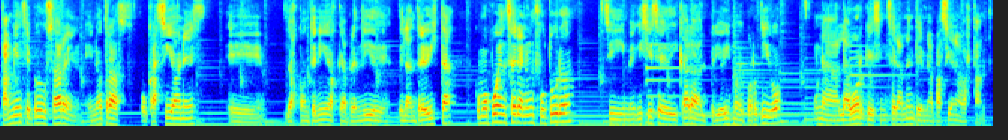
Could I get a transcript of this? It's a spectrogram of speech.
también se puede usar en, otras ocasiones eh, los contenidos que aprendí de, la entrevista, como pueden ser en un futuro si me quisiese dedicar al periodismo deportivo, una labor que sinceramente me apasiona bastante.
